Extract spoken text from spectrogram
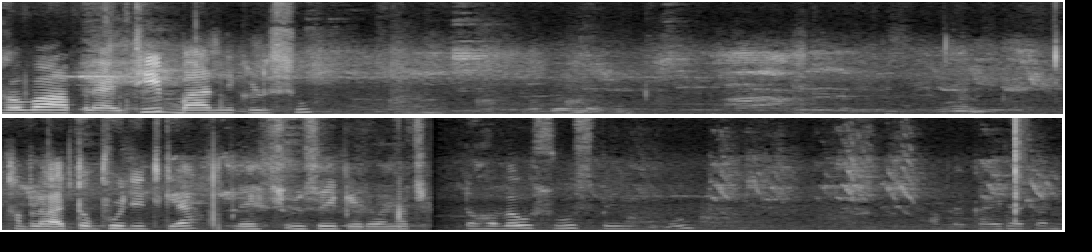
હવે આપણે અહીંથી બહાર નીકળીશું. આપણા હાથ તો ભૂલી જ ગયા. આપણે શૂઝ પહેરવાના છે? તો હવે હું શૂઝ પહેરી દઉં આપણે કાઢ્યા હતા ને.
